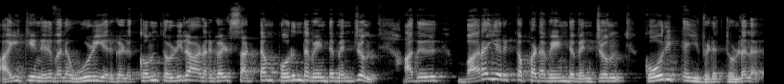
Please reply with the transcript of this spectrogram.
ஐடி நிறுவன ஊழியர்களுக்கும் தொழிலாளர்கள் சட்டம் பொருந்த வேண்டும் என்றும் அது வரையறுக்கப்பட வேண்டும் என்றும் கோரிக்கை விடுத்துள்ளனர்.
